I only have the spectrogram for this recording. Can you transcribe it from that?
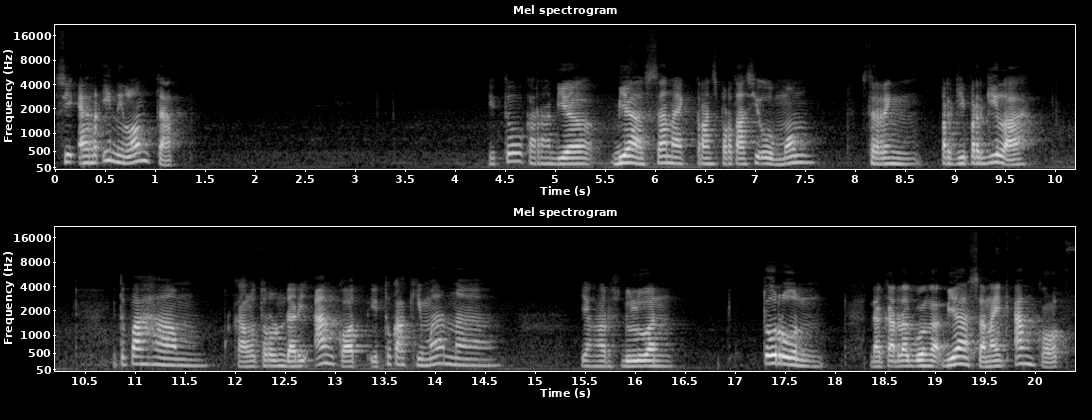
si R ini loncat itu karena dia biasa naik transportasi umum sering pergi-pergi lah. Itu paham. Kalau turun dari angkot itu kaki mana yang harus duluan turun? Nah karena gue nggak biasa naik angkot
